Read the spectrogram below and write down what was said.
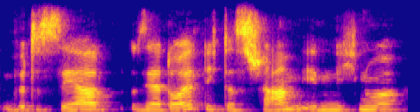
wird es sehr, sehr deutlich, dass Scham eben nicht nur,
